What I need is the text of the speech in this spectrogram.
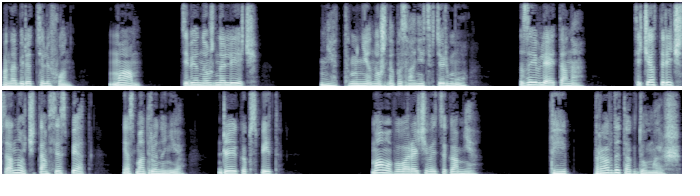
Она берет телефон. «Мам, тебе нужно лечь». «Нет, мне нужно позвонить в тюрьму», — заявляет она. «Сейчас три часа ночи, там все спят». Я смотрю на нее. Джейкоб спит. Мама поворачивается ко мне. «Ты правда так думаешь?»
